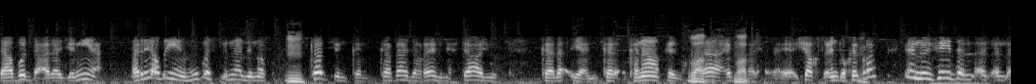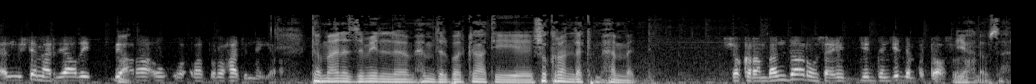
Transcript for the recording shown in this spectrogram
لابد على جميع الرياضيين مو بس في نادي النصر كابتن كفهد الهريث نحتاجه يعني كناقد لاعب شخص عنده خبرة إنه يفيد المجتمع الرياضي بارائه وطروحاته النيرة. كان معنا الزميل محمد البركاتي. شكرا لك محمد. شكرا بندر وسعيد جدا جدا بالتواصل. يا أهلا وسهلا.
